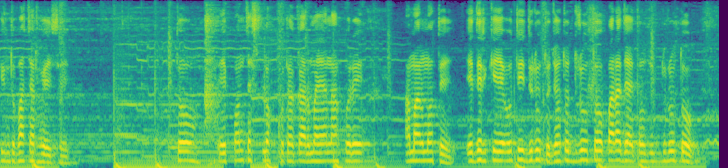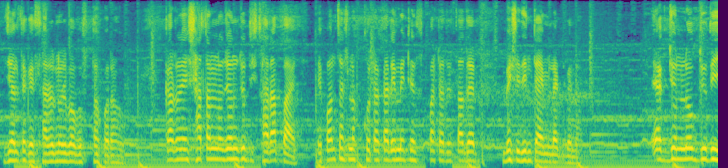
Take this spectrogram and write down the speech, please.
কিন্তু পাচার হয়েছে। তো এই পঞ্চাশ লক্ষ টাকার মায়া না করে আমার মতে, এদেরকে অতি দ্রুত, যত দ্রুত পারা যায়, তত দ্রুত জেল থেকে ছাড়ানোর ব্যবস্থা করা হোক। কারণ এই সাতান্ন জন যদি ছাড়া পায়, এই পঞ্চাশ লক্ষ টাকা রেমিটেন্স পাঠাতে তাদের বেশি দিন টাইম লাগবে না। একজন লোক যদি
